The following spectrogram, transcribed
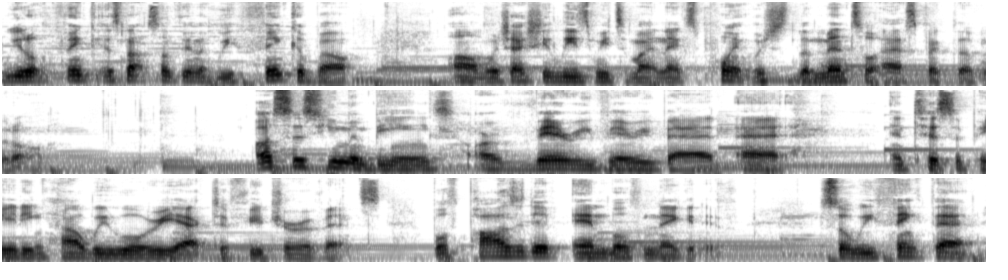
we don't think it's not something that we think about, um, which actually leads me to my next point, which is the mental aspect of it all. Us as human beings are very, very bad at anticipating how we will react to future events, both positive and both negative. So we think that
